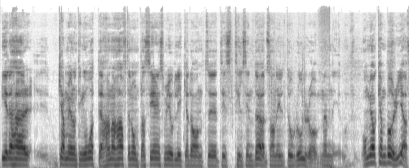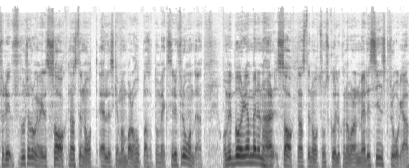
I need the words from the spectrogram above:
är det här, kan man göra någonting åt det? Han har haft en omplacering som gjorde likadant eh, till, till sin död så han är lite orolig då. Men om jag kan börja, för, det, för första frågan är det saknas det något eller ska man bara hoppas att de växer ifrån det? Om vi börjar med den här saknas det något som skulle kunna vara en medicinsk fråga.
